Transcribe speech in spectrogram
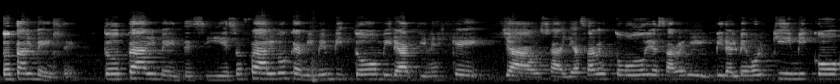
Totalmente, totalmente, sí, eso fue algo que a mí me invitó, mira, tienes que ya, o sea, ya sabes todo, ya sabes, mira, el mejor químico,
